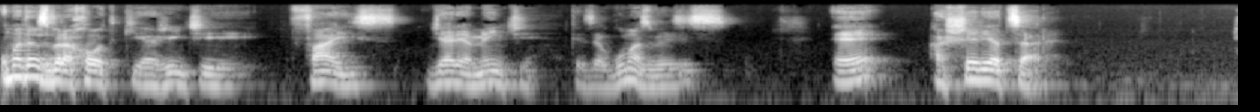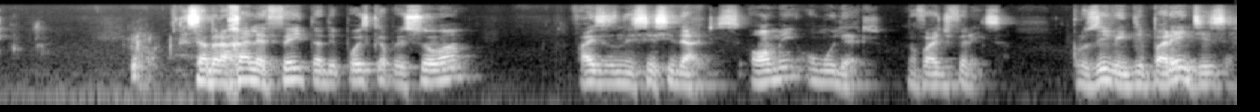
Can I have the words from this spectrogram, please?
Uma das brachot que a gente faz diariamente, quer dizer, algumas vezes, é a Sheriatzar. Essa brachá é feita depois que a pessoa faz as necessidades, homem ou mulher, não faz diferença. Inclusive, entre parênteses,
